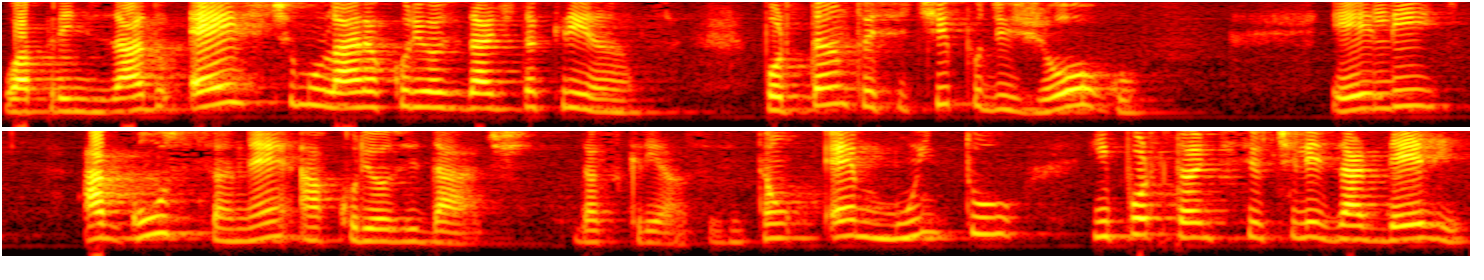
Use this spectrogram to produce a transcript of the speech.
o aprendizado é estimular a curiosidade da criança. Portanto, esse tipo de jogo ele aguça, né, a curiosidade das crianças. Então, é muito importante se utilizar dele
